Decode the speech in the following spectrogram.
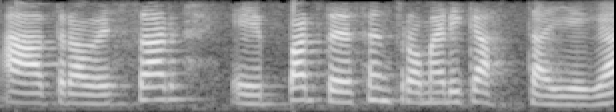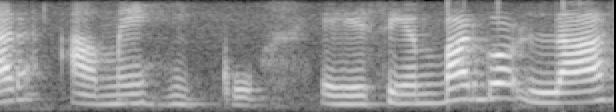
a atravesar eh, parte de Centroamérica hasta llegar a México. Eh, sin embargo, las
